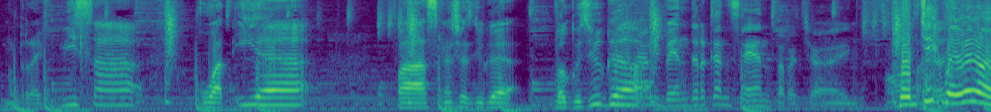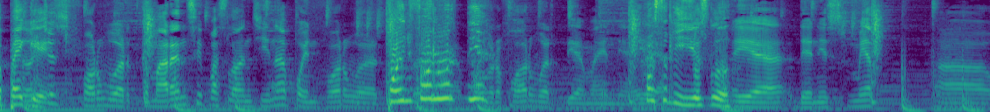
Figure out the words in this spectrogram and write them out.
ngedrive bisa kuat iya pas nge-shot juga bagus juga Kan Bender kan center coy. Doncic main sama PG. Doncic forward. Kemarin sih pas lawan Cina point forward. Point forward dia? Power forward dia mainnya. Ah serius lo? Iya, Dennis Smith, uh,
